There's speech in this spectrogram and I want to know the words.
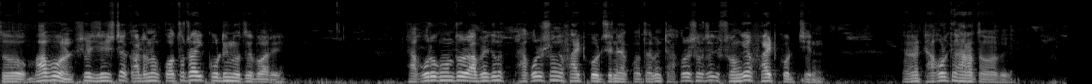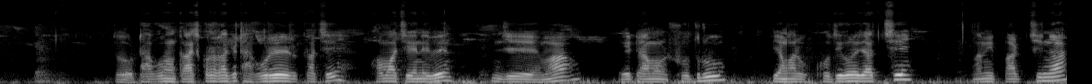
তো ভাবুন, সেই জিনিসটা কাটানো কতটাই কঠিন হতে পারে? ঠাকুরও কিন্তু, আপনি কিন্তু ঠাকুরের সঙ্গে ফাইট করছেন এক কথা আপনি ঠাকুরের সঙ্গে- সঙ্গে ফাইট করছেন। এখানে ঠাকুরকে হারাতে হবে। তো ঠাকুর, কাজ করার আগে ঠাকুরের কাছে ক্ষমা চেয়ে নেবেন যে, মা, এটা আমার শত্রু যে আমার ক্ষতি করে যাচ্ছে, আমি পারছি না।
